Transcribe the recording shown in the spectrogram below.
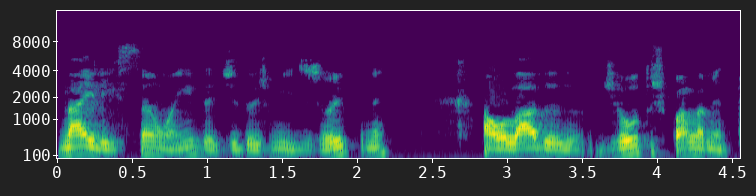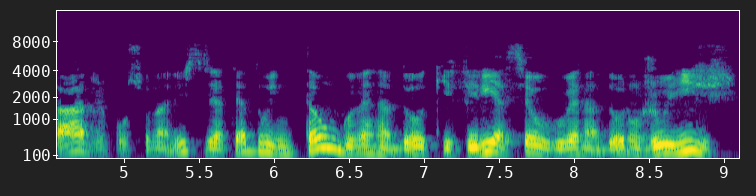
na eleição ainda de 2018, né, ao lado de outros parlamentares bolsonaristas e até do então governador, que viria a ser o governador, um juiz,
